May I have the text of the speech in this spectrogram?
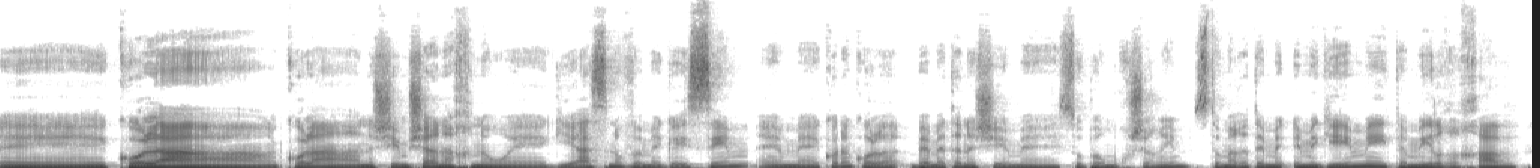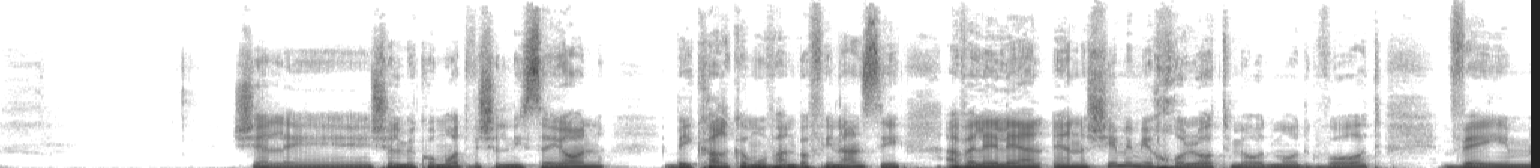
אה, כל, ה, כל האנשים שאנחנו אה, גייסנו ומגייסים, הם אה, קודם כל באמת אנשים סופר מוכשרים. זאת אומרת, הם, הם מגיעים מתמהיל רחב של, של מקומות ושל ניסיון, בעיקר כמובן בפיננסי, אבל אלה אנשים עם יכולות מאוד מאוד גבוהות ועם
